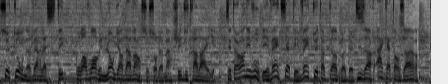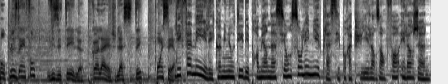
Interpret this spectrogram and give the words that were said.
se tournent vers la Cité pour avoir une longueur d'avance sur le marché du travail. C'est un rendez-vous les 27 et 28 octobre de 10h à 14h. Pour plus d'infos, visitez le collège-la-cité.ca. Les familles et les communautés des Premières Nations sont les mieux placées pour appuyer leurs enfants et leurs jeunes.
